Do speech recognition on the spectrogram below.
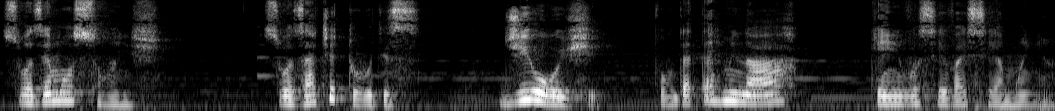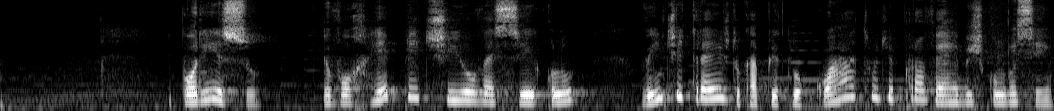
Suas emoções, suas atitudes de hoje vão determinar quem você vai ser amanhã. E por isso, eu vou repetir o versículo 23 do capítulo 4 de Provérbios com você.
